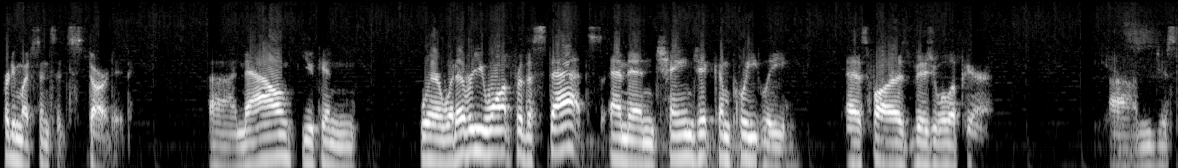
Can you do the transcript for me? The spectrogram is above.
pretty much since it started. Uh, now you can wear whatever you want for the stats and then change it completely as far as visual appearance. Um, you just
